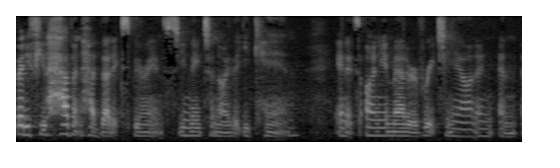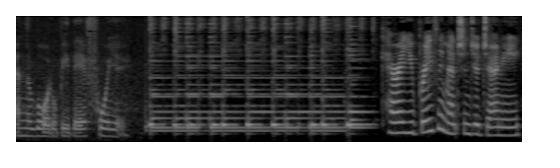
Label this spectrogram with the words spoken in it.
But if you haven't had that experience, you need to know that you can, and it's only a matter of reaching out, and and, and the Lord will be there for you. Kara, you briefly mentioned your journey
